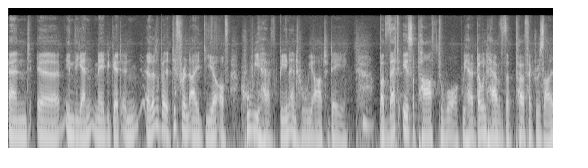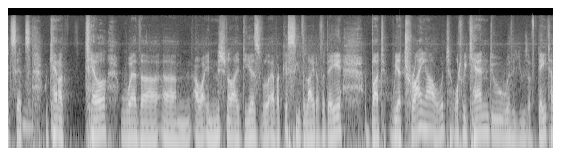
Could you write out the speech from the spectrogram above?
and uh, in the end, maybe get an, a little bit a different idea of who we have been and who we are today. Mm. But that is a path to walk. We ha don't have the perfect result sets. Mm. We cannot tell whether um, our initial ideas will ever see the light of the day. But we are trying out what we can do with the use of data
